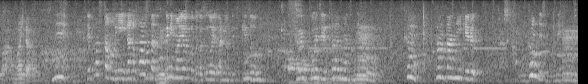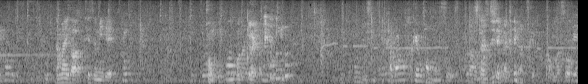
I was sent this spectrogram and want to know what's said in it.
うわうまいだろうな、ね。でパスタもいい。なんかパスタ作り迷うことがすごいあるんですけど、すっごい絶対合いますね。うん。しかも簡単にいける。確かポンですもんね。に、うん。名前が手摘みで。はい。ポン。ポンって言われたいいですね。卵かけご飯も美味しそうですね。下に字で書いてありますけど。あうまそう。絶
